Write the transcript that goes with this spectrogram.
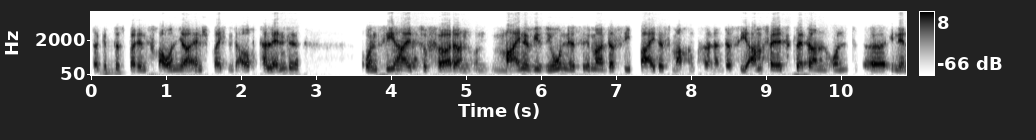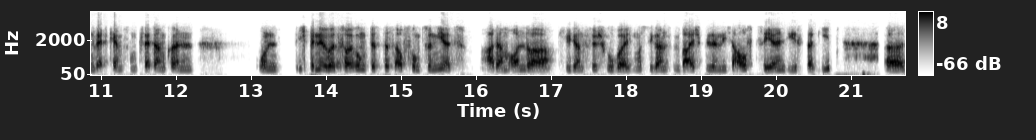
Da gibt mhm. es bei den Frauen ja entsprechend auch Talente, und sie halt zu fördern. Und meine Vision ist immer, dass sie beides machen können, dass sie am Fels klettern und äh, in den Wettkämpfen klettern können. Und ich bin der Überzeugung, dass das auch funktioniert. Adam Ondra, Kilian Fischhuber, ich muss die ganzen Beispiele nicht aufzählen, die es da gibt, äh,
